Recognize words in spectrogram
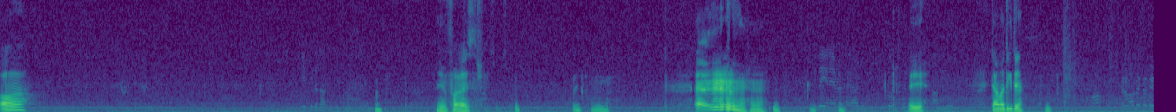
Aa, Gitgide daha çok insan Sonuçta İyi. Tamam hadi gidelim. Devam et hadi.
